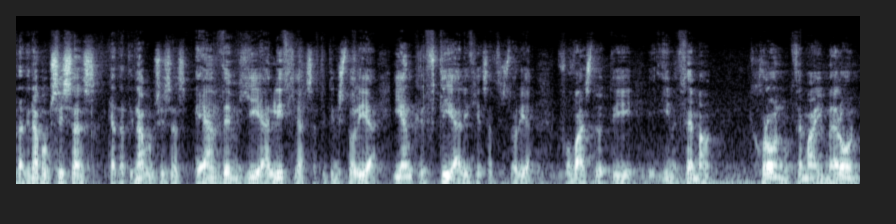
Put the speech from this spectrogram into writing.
Κατά την άποψή σας, κατά την άποψή σας, εάν δεν βγει αλήθεια σε αυτή την ιστορία ή αν κρυφτεί αλήθεια σε αυτή την ιστορία, φοβάστε ότι είναι θέμα χρόνου, θέμα ημερών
